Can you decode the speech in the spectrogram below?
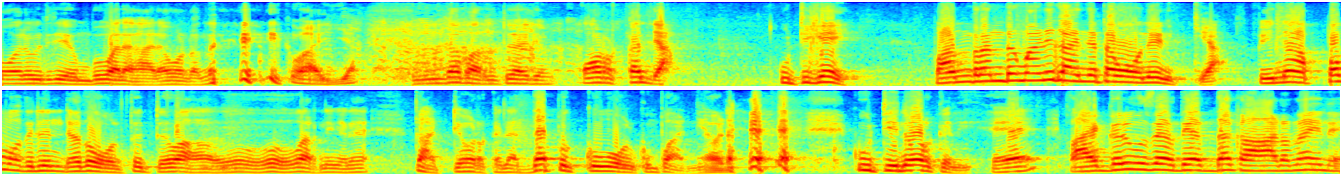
ഓരോ ഒരു ചെമ്പ് പലഹാരം കൊണ്ടുവന്ന്? എനിക്ക് വയ്യ. എന്താ പറഞ്ഞിട്ട് കാര്യം? ഉറക്കല്ല കുട്ടിക്കേ പന്ത്രണ്ട് മണി കഴിഞ്ഞിട്ടാ ഓനെ എണിക്കുക പിന്നെ അപ്പം മുതൽ എന്റെ തോളത്തിട്ട് വാ ഓ പറഞ്ഞിങ്ങനെ തട്ടി ഉറക്കല്ല എന്താ പിക്കും ഓൾക്കും പണി അവിടെ. കുട്ടീനെ ഓർക്കൽ ഏ? ഭയങ്കര ദിവസം എന്താ കാണണ അതിനെ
